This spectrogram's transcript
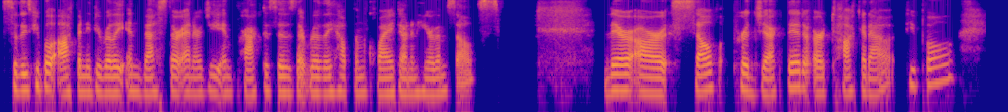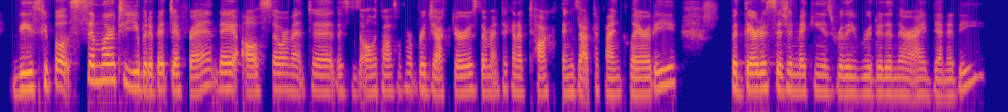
So these people often need to really invest their energy in practices that really help them quiet down and hear themselves. There are self projected or talk it out people. These people, similar to you, but a bit different, they also are meant to, this is only possible for projectors. They're meant to kind of talk things out to find clarity, but their decision making is really rooted in their identity.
